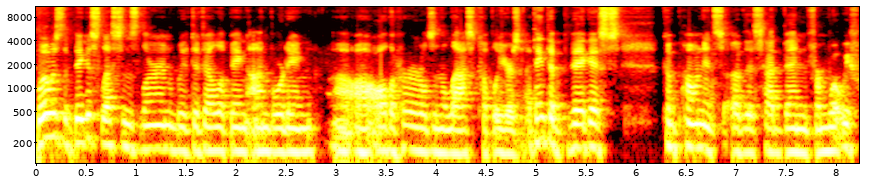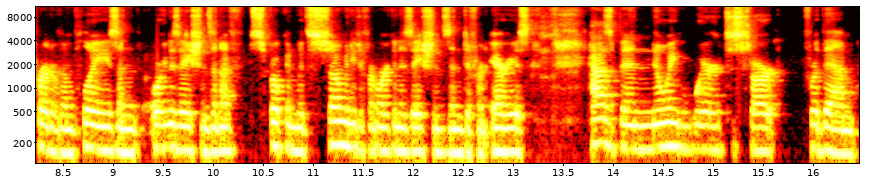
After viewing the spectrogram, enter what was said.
What was the biggest lessons learned with developing onboarding uh, all the hurdles in the last couple years? I think the biggest components of this had been from what we've heard of employees and organizations, and I've spoken with so many different organizations in different areas, has been knowing where to start for them,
